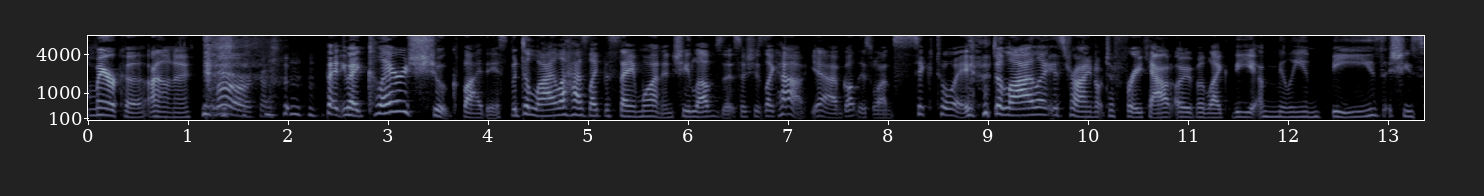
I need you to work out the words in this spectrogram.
America. I don't know. America. But anyway, Claire is shook by this, but Delilah has like the same one and she loves it. So she's like, huh, yeah, I've got this one. Sick toy. Delilah is trying not to freak out over like the a million bees she's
